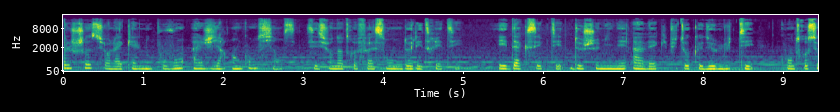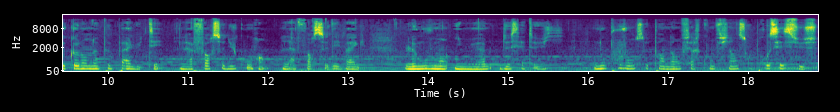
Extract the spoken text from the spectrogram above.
La seule chose sur laquelle nous pouvons agir en conscience, c'est sur notre façon de les traiter et d'accepter de cheminer avec plutôt que de lutter contre ce que l'on ne peut pas lutter, la force du courant, la force des vagues, le mouvement immuable de cette vie. Nous pouvons cependant faire confiance au processus,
